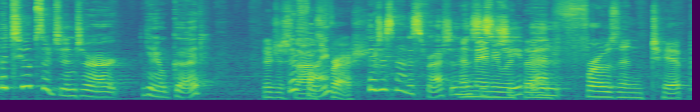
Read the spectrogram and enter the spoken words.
the tubes of ginger are, you know, good. They're just They're not fine. as fresh. They're just not as fresh, and, and this maybe is with cheap, the and frozen tip,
